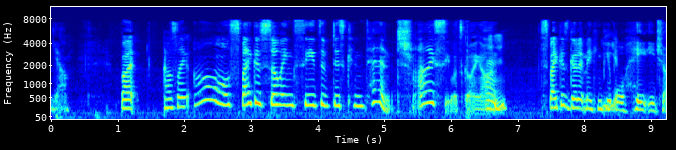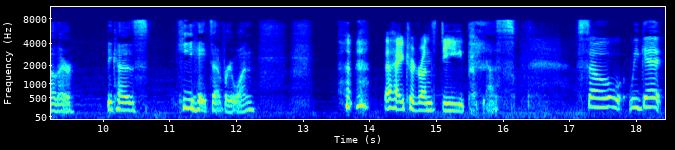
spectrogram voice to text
Yeah. But I was like, oh, Spike is sowing seeds of discontent. I see what's going on. Mm. Spike is good at making people hate each other because he hates everyone. The hatred runs deep. Yes. So we get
